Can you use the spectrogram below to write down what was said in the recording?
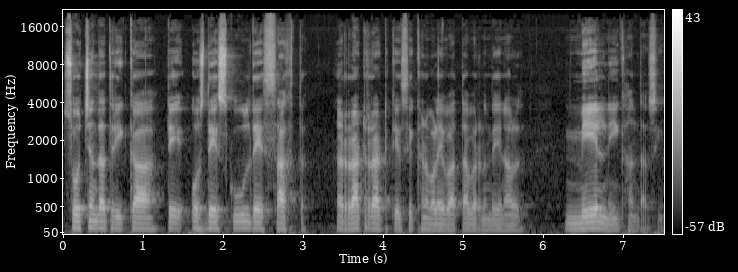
ਸੋਚਣ ਦਾ ਤਰੀਕਾ ਤੇ ਉਸ ਦੇ ਸਕੂਲ ਦੇ ਸਖਤ ਰੱਟ-ਰੱਟ ਕੇ ਸਿੱਖਣ ਵਾਲੇ ਵਾਤਾਵਰਣ ਦੇ ਨਾਲ ਮੇਲ ਨਹੀਂ ਖਾਂਦਾ ਸੀ,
